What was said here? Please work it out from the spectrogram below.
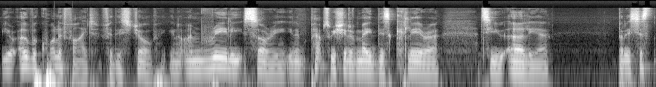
you're overqualified for this job. You know, I'm really sorry. You know, perhaps we should have made this clearer to you earlier, but it's just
